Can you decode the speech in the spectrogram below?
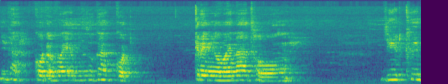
นี่ค่ะ กดเอาไว้เอามือสองข้างกด เกรงเอาไว้หน้าท้อง ยืดขึ้น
